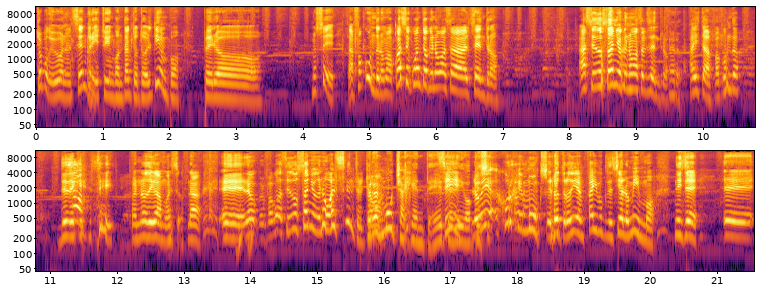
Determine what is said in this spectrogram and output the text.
yo porque vivo en el centro y estoy en contacto todo el tiempo. Pero. No sé. A Facundo nomás. ¿Hace cuánto que no vas al centro? Hace dos años que no vas al centro. Claro. Ahí está, Facundo. Desde que. Sí. Bueno, no digamos eso. No, eh, no pero Facundo hace dos años que no va al centro. Pero es chabón. mucha gente, eh, Sí, te digo. lo que veía Jorge Mux el otro día en Facebook decía lo mismo. Dice, eh,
